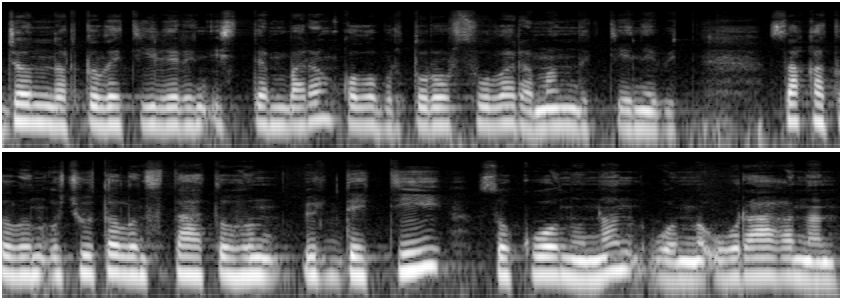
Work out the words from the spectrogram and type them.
Джоннор тылетилерин истен баран қолы бір тұрор сулар амандық тені бит. Сақатылын учуталын статуғын үрдетті сокуонунан, оны урағынан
